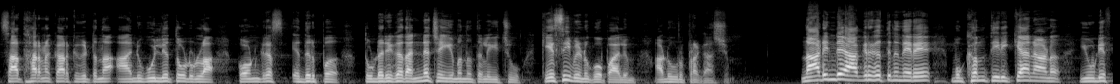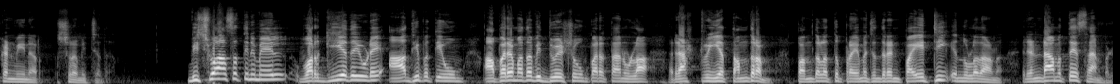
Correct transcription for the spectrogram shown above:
സാധാരണക്കാർക്ക് കിട്ടുന്ന ആനുകൂല്യത്തോടുള്ള കോൺഗ്രസ് എതിർപ്പ് തുടരുക തന്നെ ചെയ്യുമെന്ന് തെളിയിച്ചു കെ സി വേണുഗോപാലും അടൂർ പ്രകാശും. നാടിന്റെ ആഗ്രഹത്തിന് നേരെ മുഖം തിരിക്കാനാണ് യു ഡി എഫ് കൺവീനർ ശ്രമിച്ചത്. വിശ്വാസത്തിനുമേൽ വർഗീയതയുടെ ആധിപത്യവും അപരമത വിദ്വേഷവും പരത്താനുള്ള രാഷ്ട്രീയ തന്ത്രം പന്തളത്ത് പ്രേമചന്ദ്രൻ പയറ്റി എന്നുള്ളതാണ് രണ്ടാമത്തെ സാമ്പിൾ.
